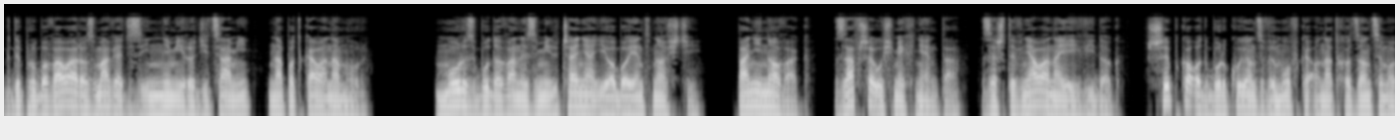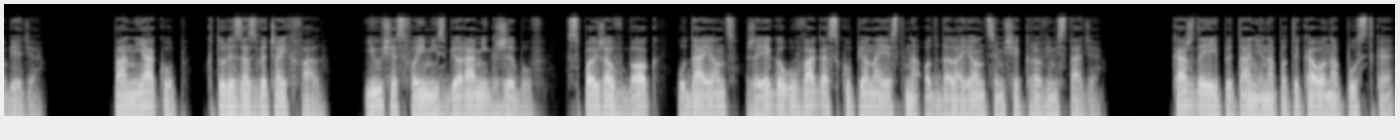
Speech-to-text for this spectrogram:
gdy próbowała rozmawiać z innymi rodzicami, napotkała na mur. Mur zbudowany z milczenia i obojętności. Pani Nowak, zawsze uśmiechnięta, zesztywniała na jej widok, szybko odburkując wymówkę o nadchodzącym obiedzie. Pan Jakub, który zazwyczaj chwal, ił się swoimi zbiorami grzybów, spojrzał w bok, udając, że jego uwaga skupiona jest na oddalającym się krowim stadzie. Każde jej pytanie napotykało na pustkę,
